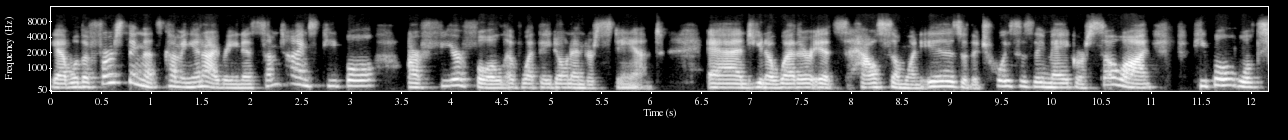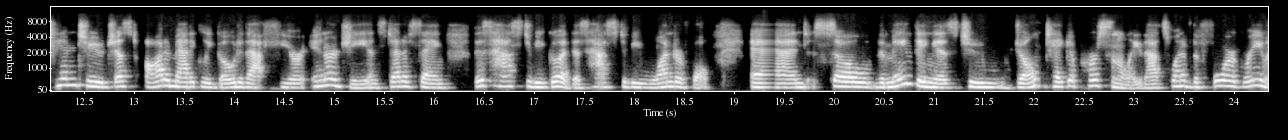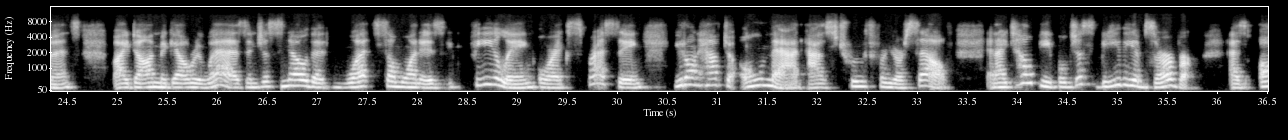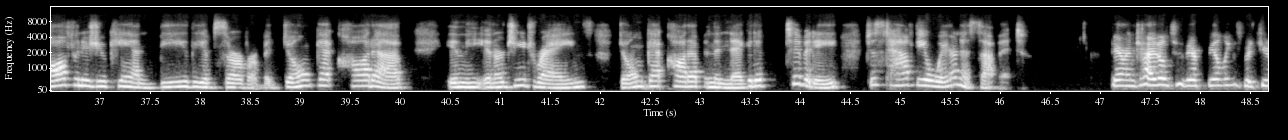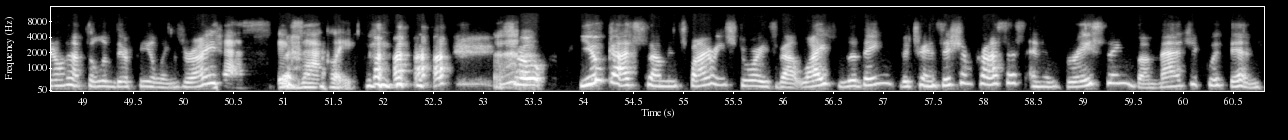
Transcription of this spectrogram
Yeah, well, the first thing that's coming in, Irene, is sometimes people are fearful of what they don't understand. And, you know, whether it's how someone is or the choices they make or so on, people will tend to just automatically go to that fear energy instead of saying, this has to be good, this has to be wonderful. And so the main thing is to don't take it personally. That's one of the four agreements by Don Miguel Ruiz. And just know that what someone is feeling or expressing, you don't have to own that as truth for yourself. And I tell people just be the observer as often as you can, be the observer, but don't get caught up in the energy drains. Don't get caught up in the negativity. Just have the awareness of it. They're entitled to their feelings, but you don't have to live their feelings, right? Yes, exactly. so you've got some inspiring stories about life, living, the transition process, and embracing the magic within.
